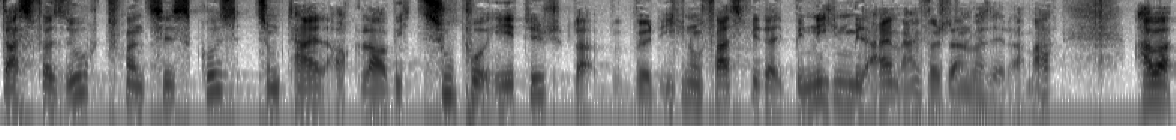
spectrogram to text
Das versucht Franziskus, zum Teil auch, glaube ich, zu poetisch, würde ich nun fast wieder, ich bin nicht mit allem einverstanden, was er da macht, aber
